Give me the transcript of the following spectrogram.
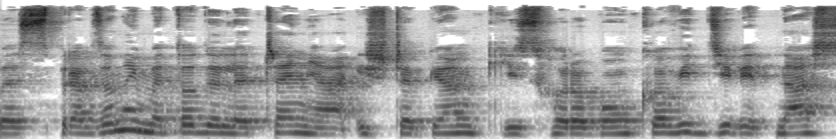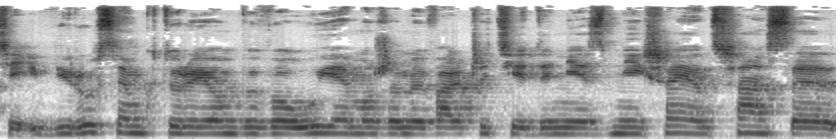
Bez sprawdzonej metody leczenia i szczepionki z chorobą COVID-19 i wirusem, który ją wywołuje, możemy walczyć jedynie zmniejszając szanse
